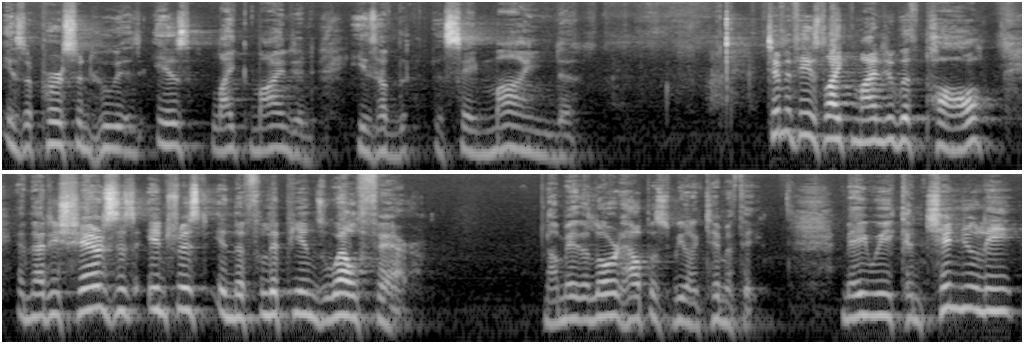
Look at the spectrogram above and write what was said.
is a person who is, is like minded. He's of the same mind. Timothy is like minded with Paul in that he shares his interest in the Philippians' welfare. Now, may the Lord help us to be like Timothy. May we continually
